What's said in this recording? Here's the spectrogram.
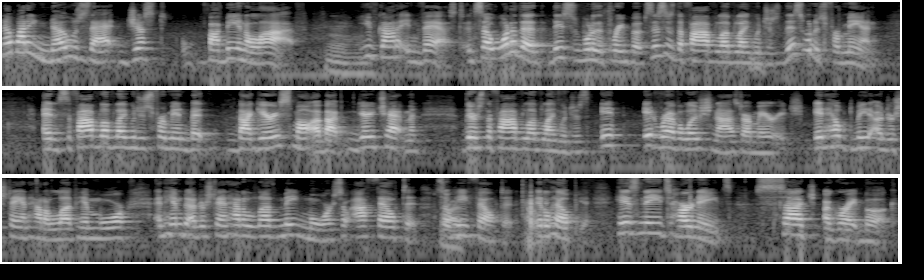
nobody knows that just by being alive. Mm-hmm. You've got to invest. And so, one of the, this is one of the three books. This is the five love languages. This one is for men. And it's the five love languages for men, but by Gary Small, uh, by Gary Chapman, there's the five love languages. It it revolutionized our marriage. It helped me to understand how to love him more, and him to understand how to love me more. So I felt it. So he felt it. It'll help you. His needs, her needs. Such a great book.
